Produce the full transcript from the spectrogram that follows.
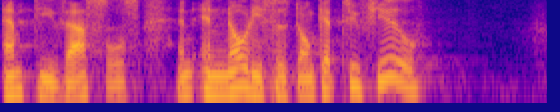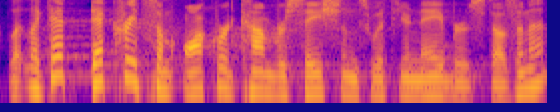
empty vessels, and, and note, he says, don't get too few. Like that, that creates some awkward conversations with your neighbors, doesn't it?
